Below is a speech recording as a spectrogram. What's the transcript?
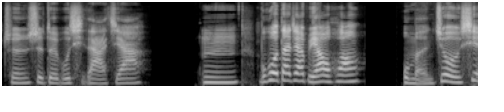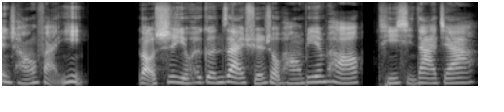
真是对不起大家。嗯，不过大家不要慌，我们就现场反应，老师也会跟在选手旁边跑，提醒大家。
